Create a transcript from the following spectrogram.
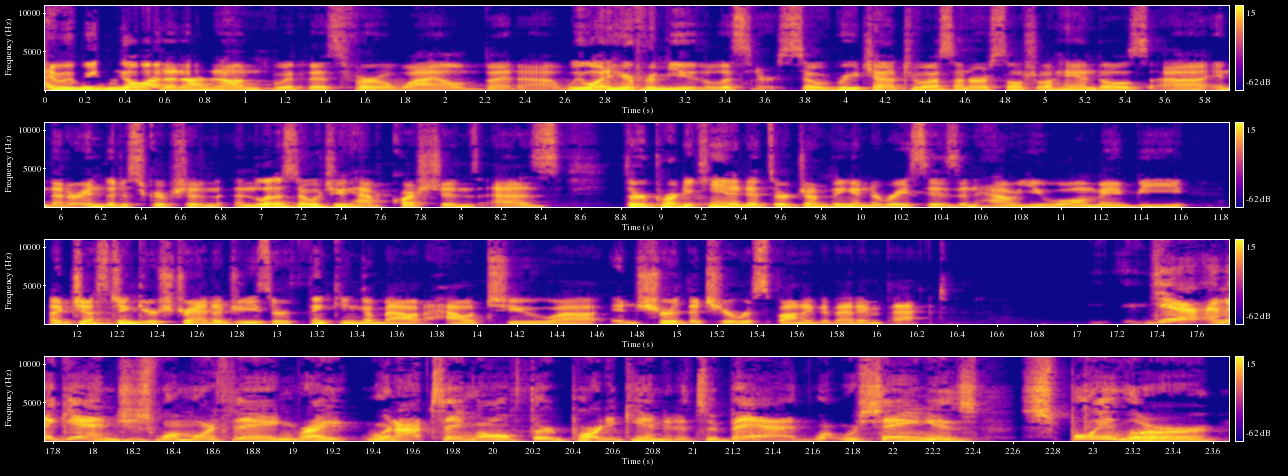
I mean, we can go on and on and on with this for a while, but uh, we want to hear from you, the listeners. So reach out to us on our social handles uh, in, that are in the description and let us know what you have questions as third party candidates are jumping into races and how you all may be adjusting your strategies or thinking about how to uh, ensure that you're responding to that impact. Yeah, and again, just one more thing, right? We're not saying all third party candidates are bad. What we're saying is, spoiler,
